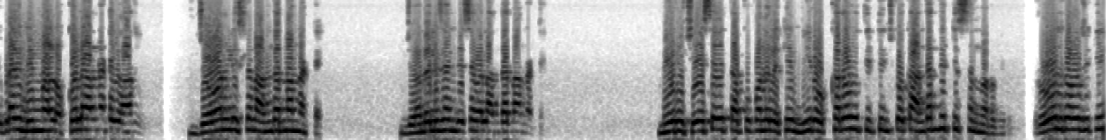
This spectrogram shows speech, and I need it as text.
ఇప్పుడు అది మిమ్మల్ని ఒక్కళ్ళు అన్నట్టు కాదు. జర్నలిస్టులను అందరిని అన్నట్టే. జర్నలిజం చేసే వాళ్ళు అందరిని అన్నట్టే. మీరు చేసే తప్పు పనులకి మీరు ఒక్కరు తిట్టించుకోక అందరిని తిట్టిస్తున్నారు మీరు. రోజు రోజుకి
